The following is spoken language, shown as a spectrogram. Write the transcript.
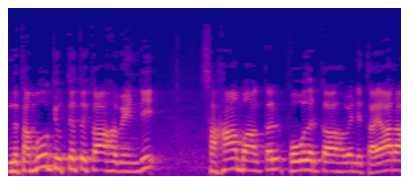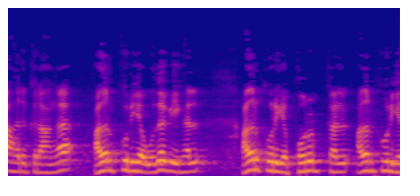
இந்த தபூக் யுத்தத்துக்காக வேண்டி சஹாபாக்கள் போவதற்காக வேண்டி தயாராக இருக்கிறாங்க. அதற்குரிய உதவிகள் அதற்குரிய பொருட்கள் அதற்குரிய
